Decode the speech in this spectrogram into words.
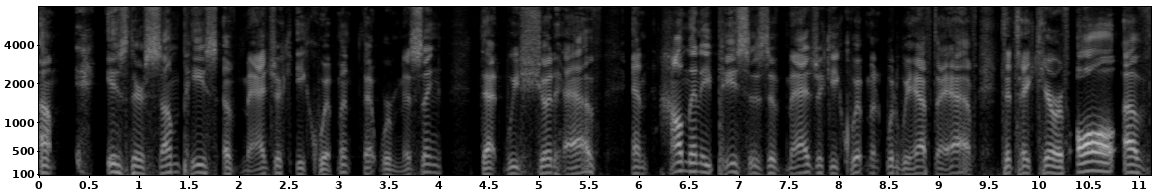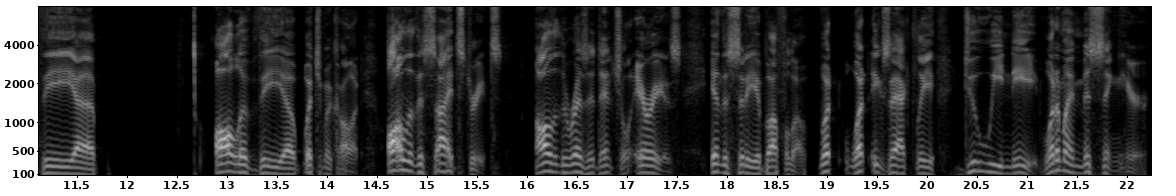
Um, is there some piece of magic equipment that we're missing that we should have? And how many pieces of magic equipment would we have to have to take care of all of the uh, all of the uh, what you call it, all of the side streets? All of the residential areas in the city of Buffalo. What what exactly do we need? What am I missing here?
